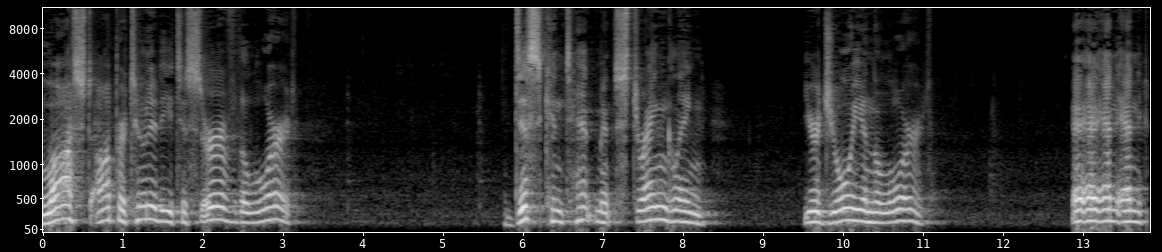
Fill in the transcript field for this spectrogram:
lost opportunity to serve the Lord, discontentment strangling your joy in the Lord and, and,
